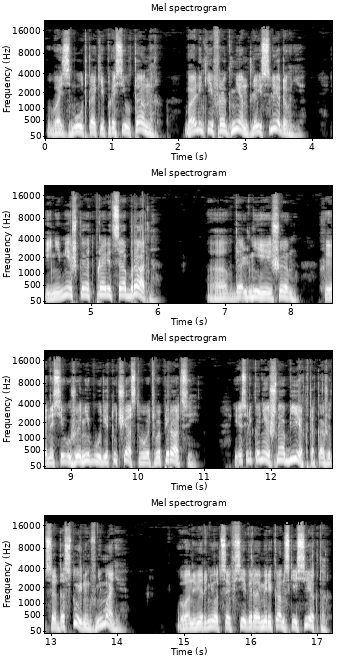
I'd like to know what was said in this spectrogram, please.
Возьмут, как и просил Таннер, маленький фрагмент для исследования и не мешкая отправятся обратно. А в дальнейшем Хеннесси уже не будет участвовать в операции, если, конечно, объект окажется достойным внимания. Он вернется в североамериканский сектор,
